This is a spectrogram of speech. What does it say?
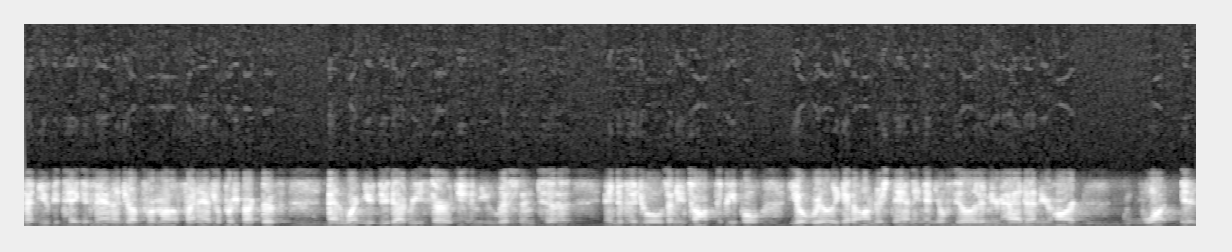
that you could take advantage of from a financial perspective. And when you do that research and you listen to individuals and you talk to people, you'll really get an understanding and you'll feel it in your head and your heart what is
